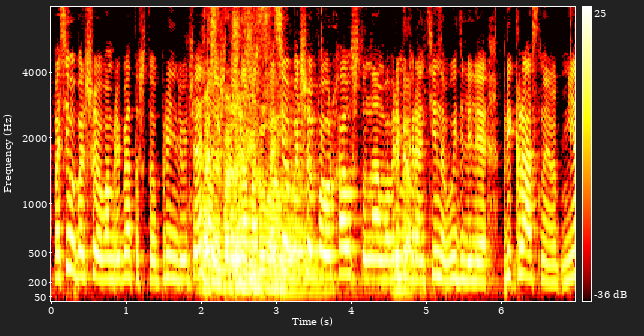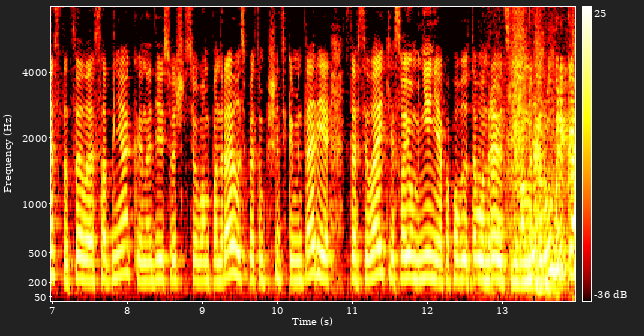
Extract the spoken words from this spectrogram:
Спасибо большое вам, ребята, что приняли участие. Спасибо большое, спасибо. Большое Powerhouse, что нам во время карантина выделили прекрасное место, целый особняк. И надеюсь, очень все вам понравилось. Поэтому пишите комментарии, ставьте лайки, свое мнение по поводу того, нравится ли вам эта рубрика.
